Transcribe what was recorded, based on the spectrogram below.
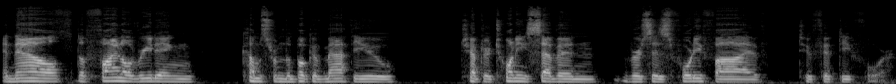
And now the final reading comes from the book of Matthew, chapter 27, verses 45 to 54.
